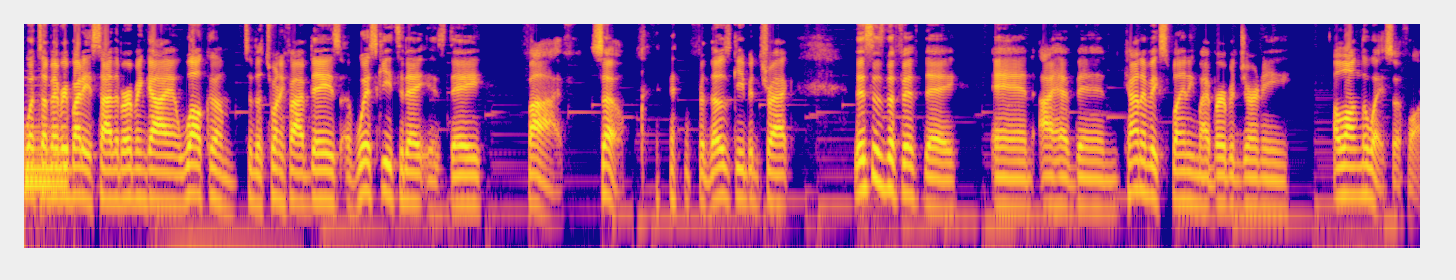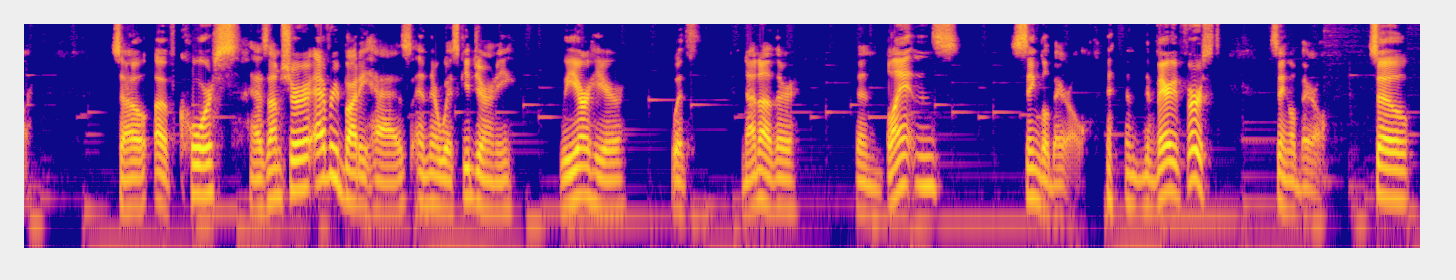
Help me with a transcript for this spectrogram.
What's up, everybody? It's Ty the Bourbon Guy, and welcome to the 25 Days of Whiskey. Today is day five. So, for those keeping track, this is the fifth day, and I have been kind of explaining my bourbon journey along the way so far. So, of course, as I'm sure everybody has in their whiskey journey, we are here with none other than Blanton's Single Barrel, the very first single barrel. So,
